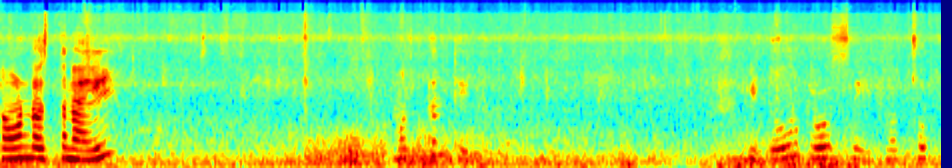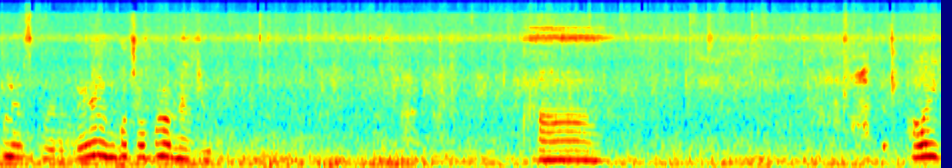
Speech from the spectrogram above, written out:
సౌండ్ వస్తున్నాయి. మొత్తం తేలి ఈ డోర్ క్లోజ్ చేయి నాకు చెప్పులు వేసుకున్నాడు వేరే ఇంకో చెప్పులు ఉన్నాయి చూపి Ah. Hoy,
